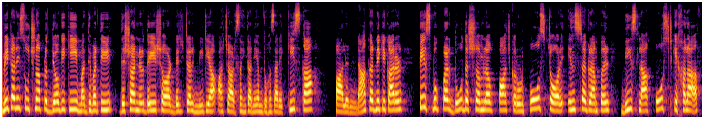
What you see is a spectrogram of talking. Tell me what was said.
मेटा ने सूचना प्रौद्योगिकी, मध्यवर्ती दिशा निर्देश और डिजिटल मीडिया आचार संहिता नियम 2021 का पालन न करने के कारण फेसबुक पर दो दशमलव पाँच करोड़ पोस्ट और इंस्टाग्राम पर 20 लाख पोस्ट के खिलाफ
